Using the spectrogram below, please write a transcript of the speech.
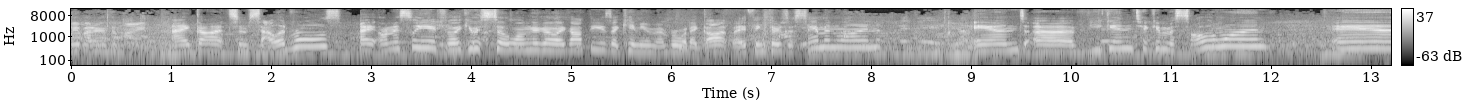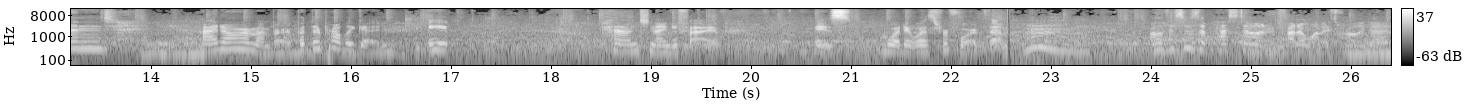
Way better than mine. I got some salad rolls. I honestly I feel like it was so long ago I got these. I can't even remember what I got, but I think there's a salmon one and a vegan tikka masala one and I don't remember, but they're probably good. Eight pound 95 is what it was for four of them. Mmm. Oh, this is the pesto and feta one. It's really good.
